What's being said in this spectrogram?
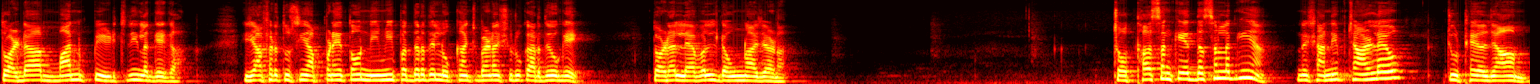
ਤੁਹਾਡਾ ਮਨ ਭੀੜ 'ਚ ਨਹੀਂ ਲੱਗੇਗਾ। ਜਾਂ ਫਿਰ ਤੁਸੀਂ ਆਪਣੇ ਤੋਂ ਨੀਵੀਂ ਪੱਧਰ ਦੇ ਲੋਕਾਂ 'ਚ ਬਹਿਣਾ ਸ਼ੁਰੂ ਕਰ ਦਿਓਗੇ? ਤੁਹਾਡਾ ਲੈਵਲ ਡਾਊਨ ਆ ਜਾਣਾ। ਚੌਥਾ ਸੰਕੇਤ ਦੱਸਣ ਲੱਗੀ ਆ ਨਿਸ਼ਾਨੀ ਪਛਾਣ ਲਿਓ, ਝੂਠੇ ਇਲਜ਼ਾਮ।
